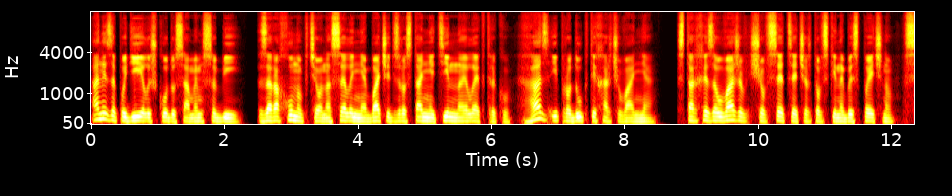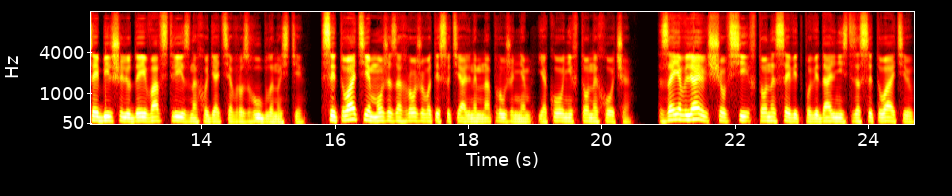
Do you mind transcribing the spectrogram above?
а не заподіяли шкоду самим собі. За рахунок цього населення бачить зростання цін на електрику, газ і продукти харчування. Стархе зауважив, що все це чертовськи небезпечно, все більше людей в Австрії знаходяться в розгубленості. Ситуація може загрожувати соціальним напруженням, якого ніхто не хоче. Заявляю, що всі, хто несе відповідальність за ситуацію,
